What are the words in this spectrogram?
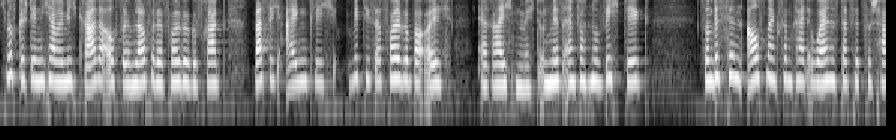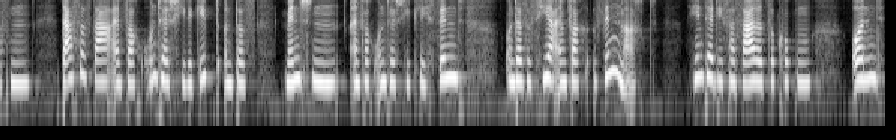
Ich muss gestehen, ich habe mich gerade auch so im Laufe der Folge gefragt, was ich eigentlich mit dieser Folge bei euch erreichen möchte. Und mir ist einfach nur wichtig, so ein bisschen Aufmerksamkeit, Awareness dafür zu schaffen, dass es da einfach Unterschiede gibt und dass Menschen einfach unterschiedlich sind und dass es hier einfach Sinn macht, hinter die Fassade zu gucken und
